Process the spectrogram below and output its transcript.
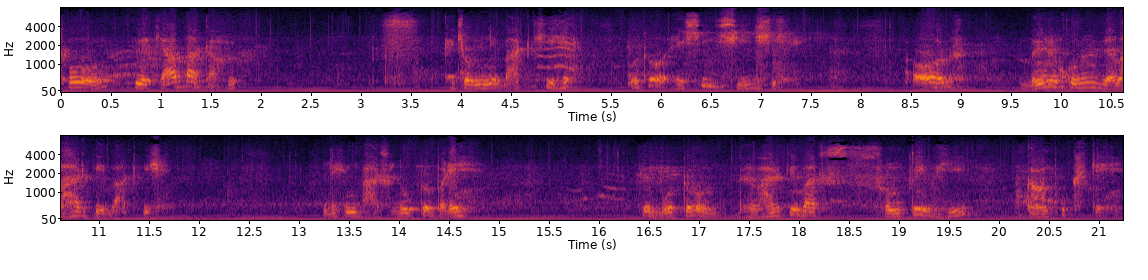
तो मैं क्या पाता हूँ कि जो मैंने बात की है, वो तो ऐसी सीधी है। और बिल्कुल व्यवहार की बात की है। लेकिन भाष लोग तो बड़े हैं। कि वो तो व्यवहार की बात सुनते भी काँप उठते हैं?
